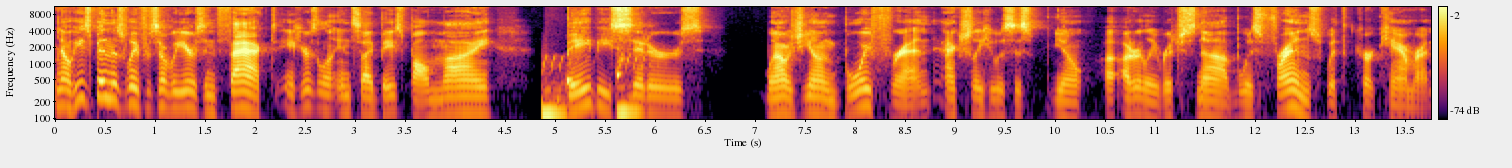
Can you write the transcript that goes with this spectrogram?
No, he's been this way for several years. In fact, here's a little inside baseball. My babysitter's, when I was young, boyfriend, actually, he was this, you know, utterly rich snob, was friends with Kirk Cameron,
